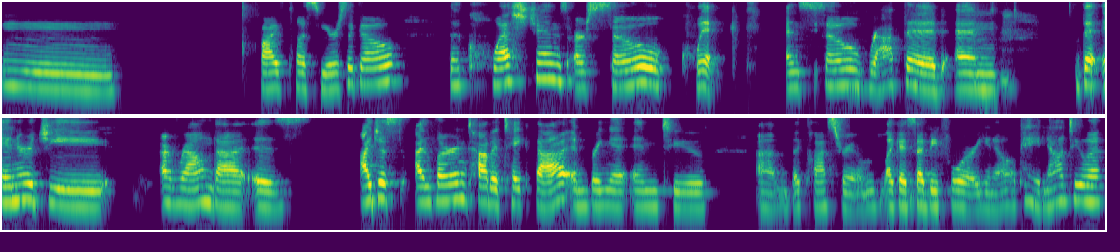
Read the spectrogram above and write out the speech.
mm, five plus years ago the questions are so quick and so mm-hmm. rapid and mm-hmm. the energy around that is i just i learned how to take that and bring it into um, the classroom. Like i said before you know okay now do a,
